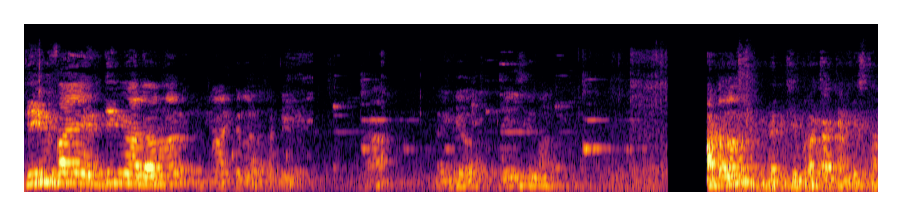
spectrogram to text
టీవీ ఫైవ్ ఎన్టీవీ వాళ్ళు ఎవరున్నారు ఆ? మాటలను మేము తీవ్రంగా ఖండిస్తా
